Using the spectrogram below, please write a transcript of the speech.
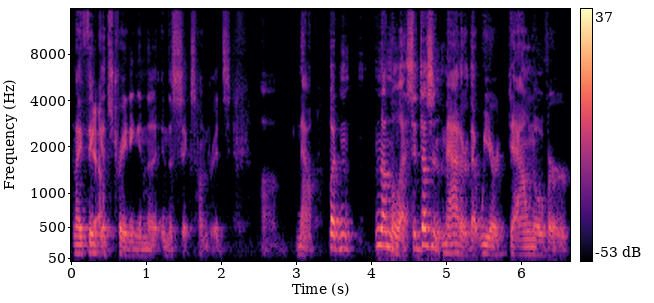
and I think yeah. it's trading in the in the six hundreds um, now. But n- nonetheless, it doesn't matter that we are down over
